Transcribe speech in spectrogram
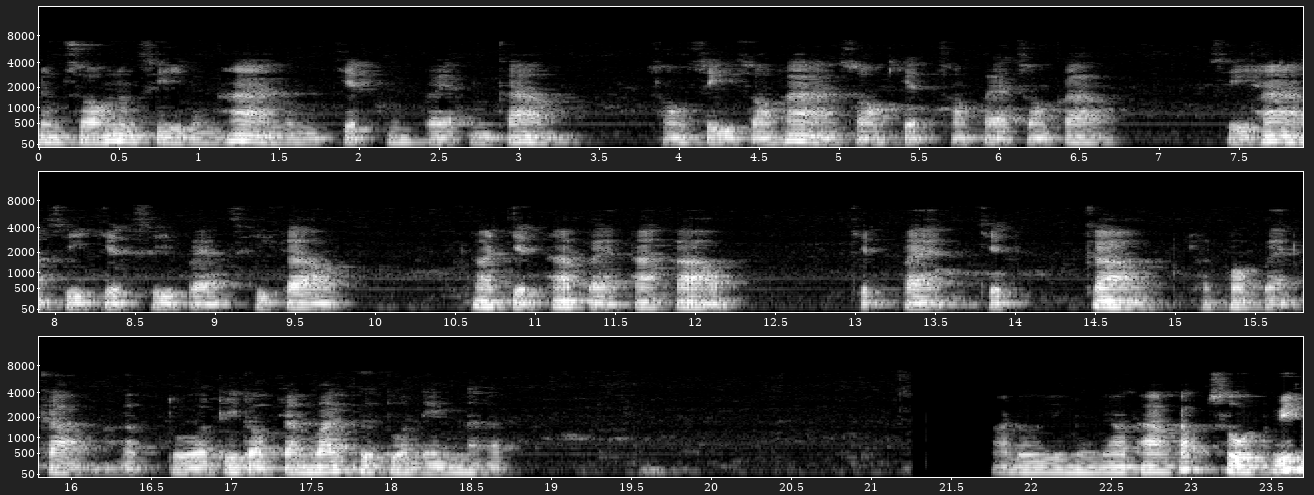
1 2 1 4 1 5 1 7 1 8 1 9 2 4 2 5 2 7 2 8 2 9 4 5 4 7 4 8 4 9 5 7 5 8 5 9 เจ็ดแปดเจ็ดเก้าแล้วก็แปดเก้านะครับ ตัวที่ดอกจันไว้คือตัวเน้นนะครับ มาดูอีกหนึ่งแนวทางครับ สูตรวิ่ง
